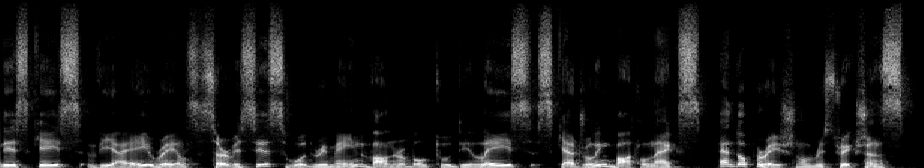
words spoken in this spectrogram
this case, VIA Rail's services would remain vulnerable to delays, scheduling bottlenecks, and operational restrictions.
